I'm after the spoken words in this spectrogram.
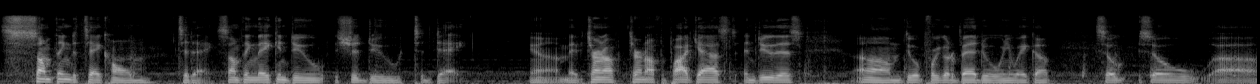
something to take home today. Something they can do should do today. Yeah, maybe turn off turn off the podcast and do this. Um, do it before you go to bed. Do it when you wake up. So so uh,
